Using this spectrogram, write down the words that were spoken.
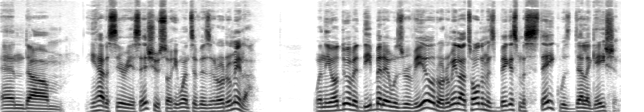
And um, he had a serious issue, so he went to visit Orunmila. When the Odu of Edibere was revealed, Orunmila told him his biggest mistake was delegation.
